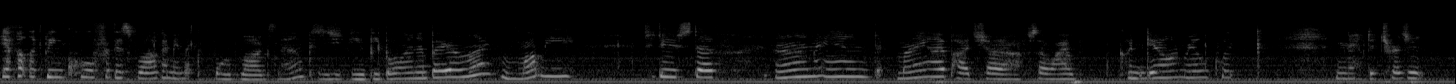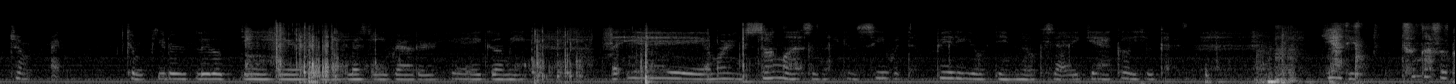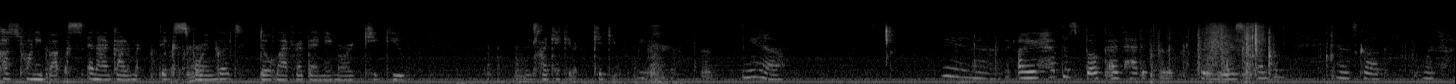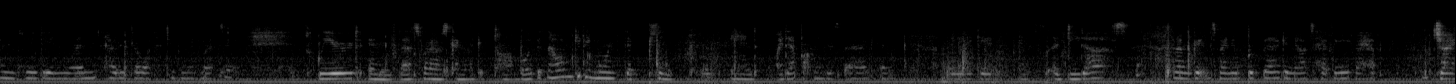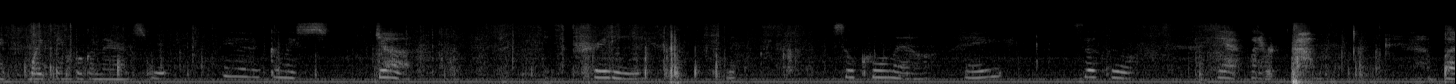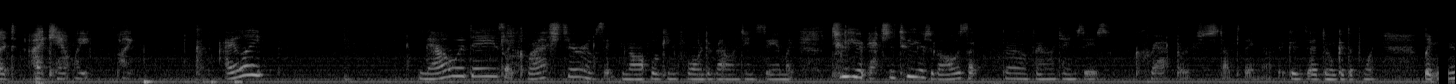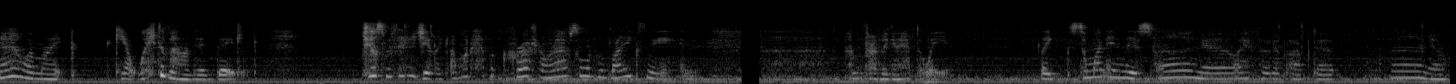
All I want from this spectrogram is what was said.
yeah, I felt like being cool for this vlog. I made like four vlogs now because you people on Empire Online want me to do stuff. Um, and my iPod shut off, so I couldn't get on real quick. And I have to charge it to my computer little thing here, my messy router. Yay, gummy. But yay, I'm wearing sunglasses and I can see what the video thing looks like. Yeah, go you guys. Yeah, these sunglasses cost 20 bucks and I got them at Dick's Sporting Goods. Don't laugh at that name or I'd kick you. It's like I can kick you from here. But yeah. Yeah. I have this book. I've had it for like three years or something. And it's called 101 How to Draw 101 Websites. It's weird and that's when I was kind of like a tomboy. But now I'm getting more into the pink. And my dad bought me this bag and I like it. It's Adidas. And I'm getting my new book bag and now it's heavy. I have giant white bank book on there. It's weird. Yeah, I got my stuff. It's pretty. It's so cool now. Hey? So cool. Yeah, whatever. Um, but I can't wait. Like, I like nowadays, like last year, I was like not looking forward to Valentine's Day. I'm like two years, actually two years ago, I was like, oh, Valentine's Day is crap or something because I don't get the point. But now I'm like, I can't wait to Valentine's Day. It's like, feels with energy. Like, I want to have a crush. I want to have someone who likes me. And I'm probably going to have to wait. Like, someone in this, oh no, I thought it popped up. Oh no.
